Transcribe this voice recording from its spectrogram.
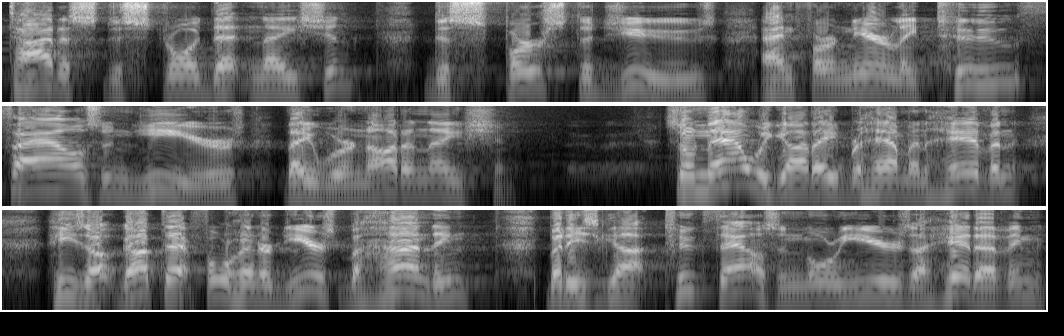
Titus destroyed that nation, dispersed the Jews, and for nearly 2,000 years, they were not a nation. So now we got Abraham in heaven. He's got that 400 years behind him, but he's got 2,000 more years ahead of him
